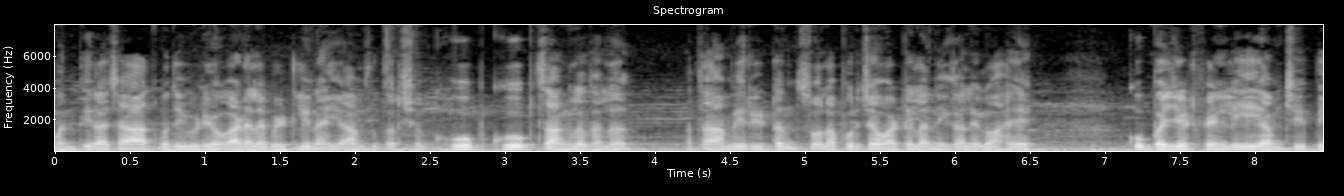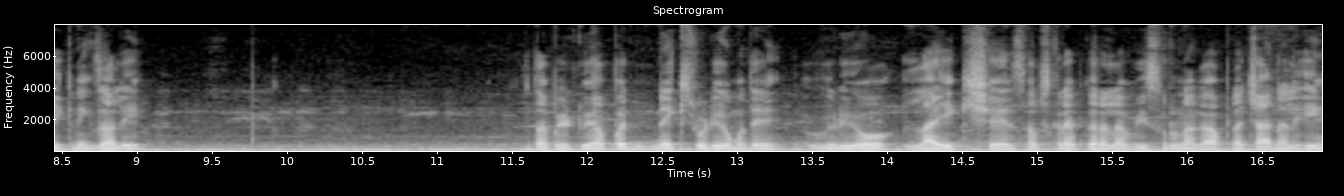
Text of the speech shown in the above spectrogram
मंदिराच्या आतमध्ये व्हिडिओ काढायला भेटली नाही. आमचं दर्शन खूप खूप चांगलं झालं. आता आम्ही रिटर्न सोलापूरच्या वाटेला निघालेलो आहे. खूप बजेट फ्रेंडली ही आमची पिकनिक झाली. आता भेटूया आपण नेक्स्ट व्हिडिओमध्ये व्हिडिओ लाईक शेअर सबस्क्राईब करायला विसरू नका आपला चॅनल ही.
